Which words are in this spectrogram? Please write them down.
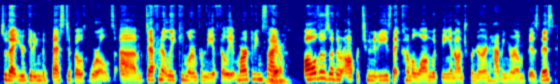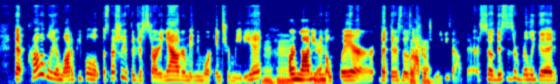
so that you're getting the best of both worlds. Um, definitely can learn from the affiliate marketing side yeah all those other opportunities that come along with being an entrepreneur and having your own business that probably a lot of people, especially if they're just starting out or maybe more intermediate, mm-hmm. are not even yeah. aware that there's those For opportunities sure. out there. So this is a really good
